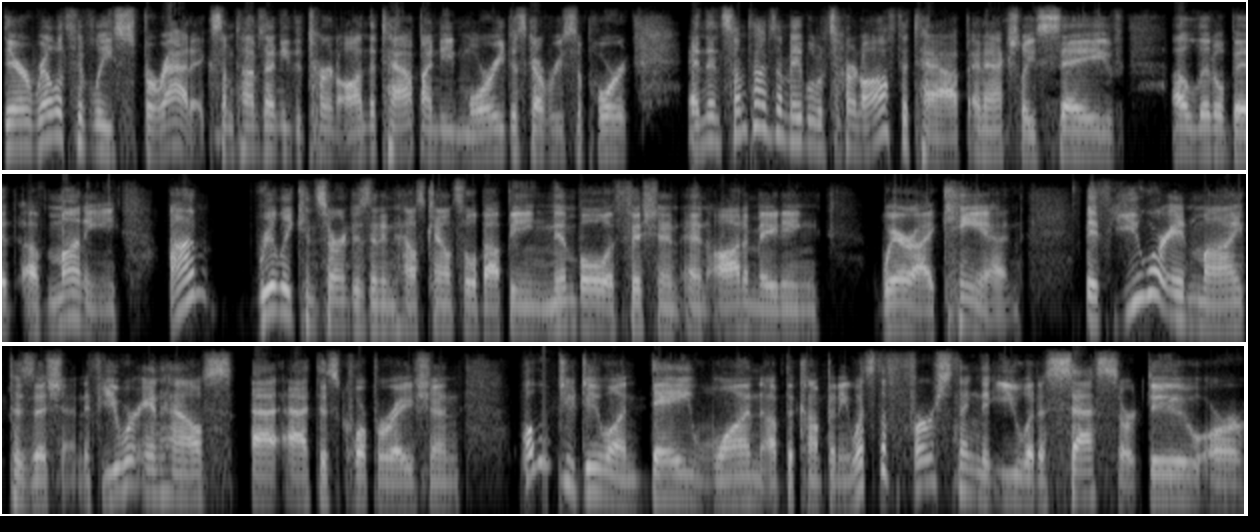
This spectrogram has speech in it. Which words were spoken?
they're relatively sporadic. Sometimes I need to turn on the tap, I need more e-discovery support. And then sometimes I'm able to turn off the tap and actually save a little bit of money. I'm really concerned as an in-house counsel about being nimble, efficient, and automating where I can. If you were in my position, if you were in-house at, at this corporation, what would you do on day one of the company? What's the first thing that you would assess or do or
